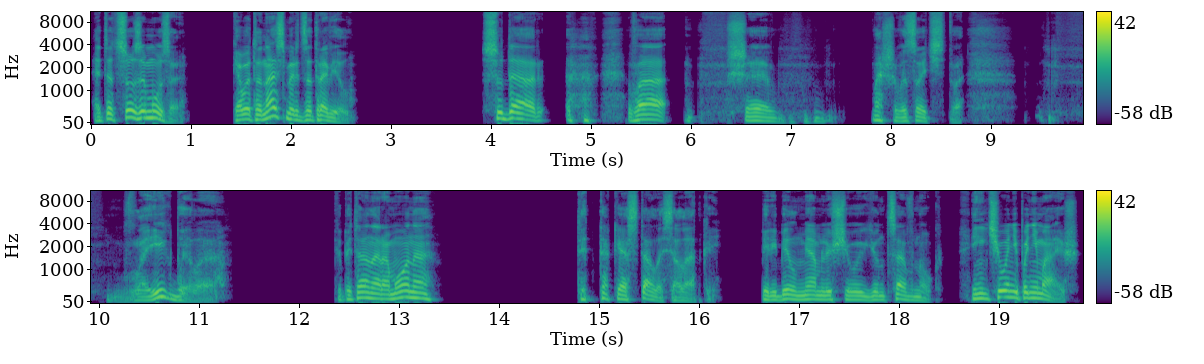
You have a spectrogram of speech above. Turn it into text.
этот Суза-Муза кого-то насмерть затравил?» «Сударь, ваше... ваше высочество, в было». Капитана Рамона «Ты так и осталась оладкой», — перебил мямлющего юнца внук. «И ничего не понимаешь.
